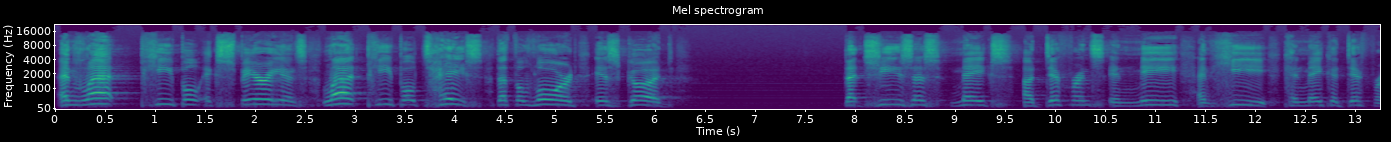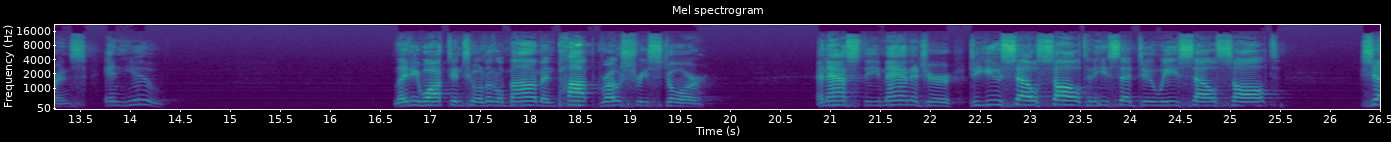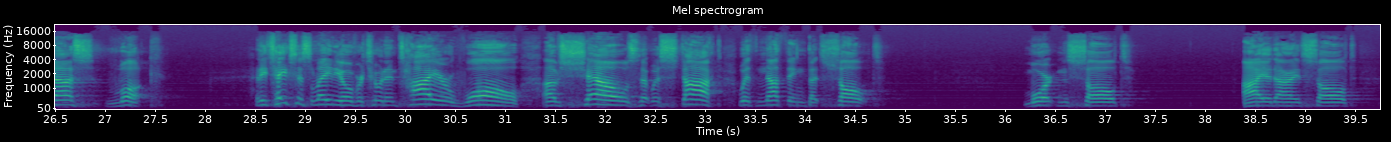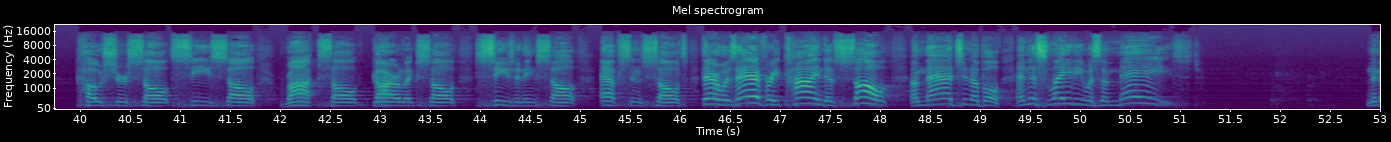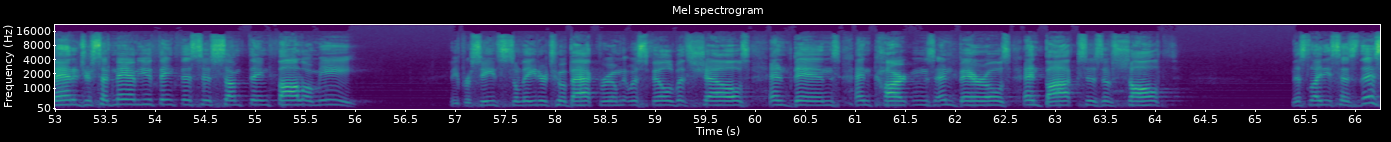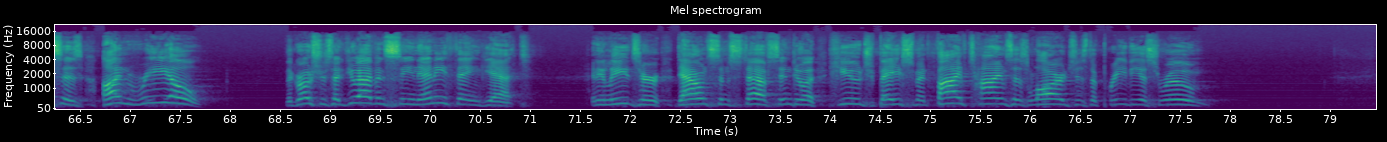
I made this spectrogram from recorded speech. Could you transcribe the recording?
and let people experience, let people taste that the Lord is good. That Jesus makes a difference in me and He can make a difference in you. Lady walked into a little mom and pop grocery store and asked the manager, Do you sell salt? And he said, Do we sell salt? Just look. And he takes this lady over to an entire wall of shelves that was stocked with nothing but salt Morton salt, iodine salt, kosher salt, sea salt, rock salt, garlic salt, seasoning salt, Epsom salts. There was every kind of salt imaginable. And this lady was amazed. And the manager said, Ma'am, you think this is something? Follow me. He proceeds to lead her to a back room that was filled with shelves and bins and cartons and barrels and boxes of salt. This lady says, This is unreal. The grocer said, You haven't seen anything yet. And he leads her down some steps into a huge basement, five times as large as the previous room.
